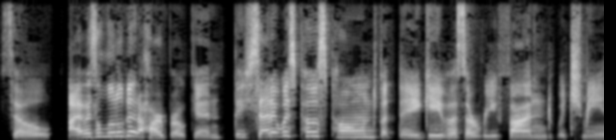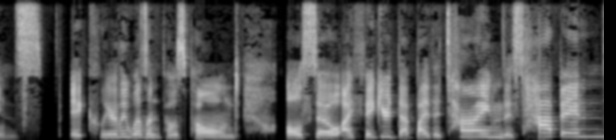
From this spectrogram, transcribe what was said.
So I was a little bit heartbroken. They said it was postponed, but they gave us a refund, which means it clearly wasn't postponed. Also, I figured that by the time this happened,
